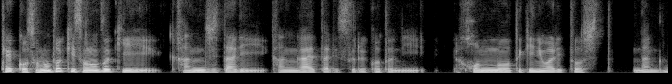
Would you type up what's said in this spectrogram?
結構その時その時感じたり考えたりすることに本能的に割としなんか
